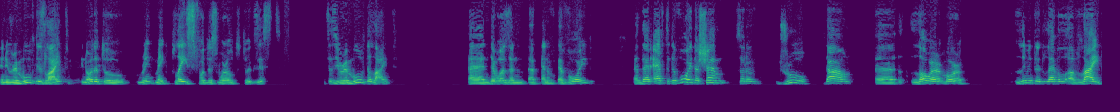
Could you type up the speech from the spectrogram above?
and he removed this light in order to bring, make place for this world to exist. It says he removed the light, and there was an, a, an, a void, and then after the void, Hashem sort of drew down a lower, more limited level of light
